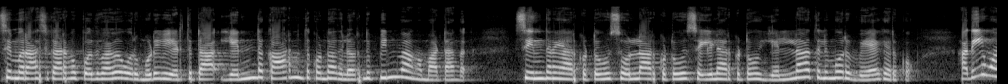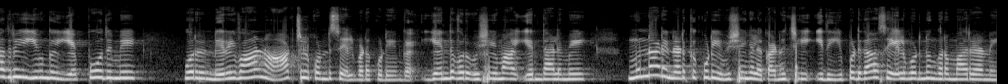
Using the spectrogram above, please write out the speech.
சிம்ம ராசிக்காரங்க பொதுவாகவே ஒரு முடிவு எடுத்துட்டா எந்த காரணத்தை கொண்டு அதில் இருந்து பின்வாங்க மாட்டாங்க. சிந்தனையாக இருக்கட்டும் சொல்லாக இருக்கட்டும் செயலாக இருக்கட்டும் எல்லாத்துலேயுமே ஒரு வேகம் இருக்கும். அதே மாதிரி இவங்க எப்போதுமே ஒரு நிறைவான ஆற்றல் கொண்டு செயல்படக்கூடியவங்க. எந்த ஒரு விஷயமா இருந்தாலுமே முன்னாடி நடக்கக்கூடிய விஷயங்களை கணிச்சு இது இப்படி தான் செயல்படணுங்கிற மாதிரியான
